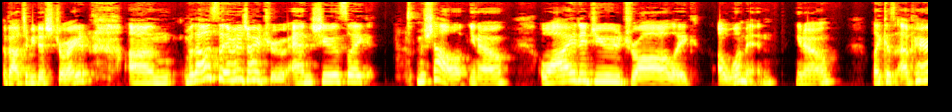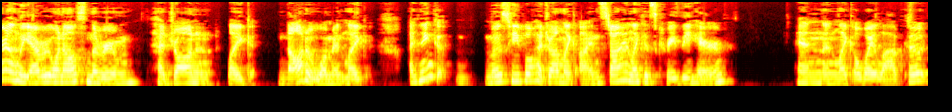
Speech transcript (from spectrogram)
about to be destroyed. Um but that was the image i drew. And she was like michelle you know why did you draw like a woman you know? Like because apparently everyone else in the room had drawn like not a woman. Like i think most people had drawn like einstein like his crazy hair and and like a white lab coat.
